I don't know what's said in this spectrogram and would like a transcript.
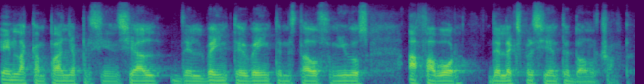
en la campaña presidencial del 2020 en Estados Unidos a favor del expresidente Donald Trump.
